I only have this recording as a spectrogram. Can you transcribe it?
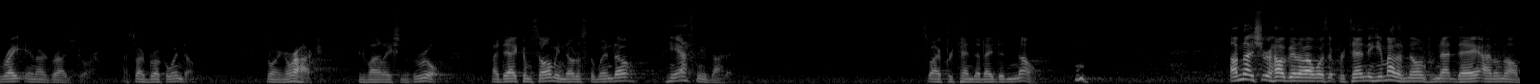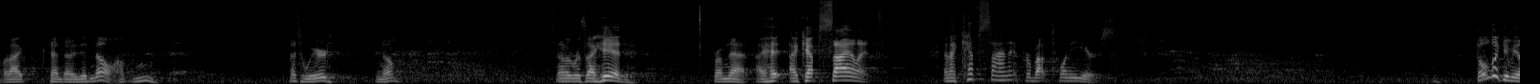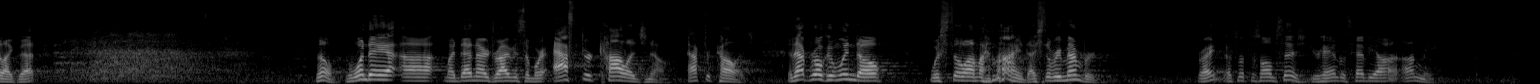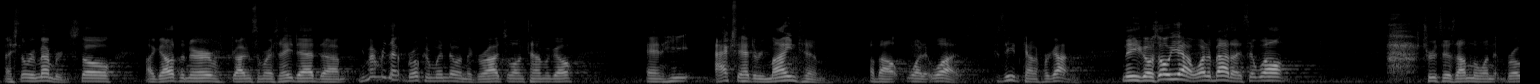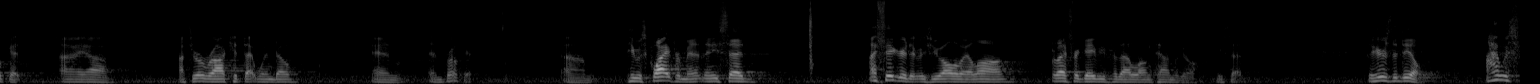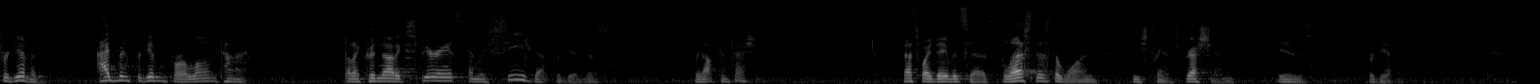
right in our garage door. So I broke a window, throwing a rock in violation of the rule. My dad comes home, he noticed the window, he asked me about it. So I pretended I didn't know. I'm not sure how good I was at pretending. He might have known from that day. I don't know, but I pretended I didn't know. Mm. That's weird, you know? In other words, I hid from that. I, I kept silent. And I kept silent for about 20 years. Don't look at me like that. No. One day, uh, my dad and I are driving somewhere after college now, after college. And that broken window was still on my mind. I still remembered right? That's what the psalm says. Your hand was heavy on, on me. I still remembered. So I got up the nerve driving somewhere. I said, Hey, Dad, um, you remember that broken window in the garage a long time ago? And he actually had to remind him about what it was because he'd kind of forgotten. And then he goes, Oh, yeah, what about it? I said, Well, truth is, I'm the one that broke it. I, uh, I threw a rock, hit that window, and, and broke it. Um, he was quiet for a minute, then he said, I figured it was you all the way along. But I forgave you for that a long time ago, he said. So here's the deal I was forgiven. I'd been forgiven for a long time, but I could not experience and receive that forgiveness without confession. That's why David says, Blessed is the one whose transgression is forgiven.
